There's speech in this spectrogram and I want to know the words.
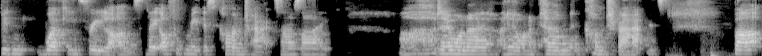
been working freelance. They offered me this contract and i was like oh, I don't want to, I don't want a permanent contract. But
